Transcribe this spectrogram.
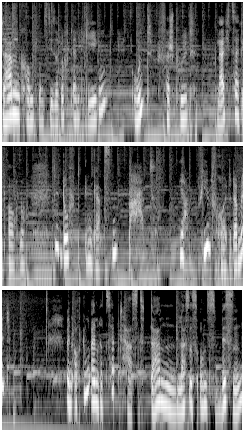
dann kommt uns dieser Duft entgegen und versprüht gleichzeitig auch noch den Duft im ganzen Bad. Ja, viel Freude damit. Wenn auch du ein Rezept hast, dann lass es uns wissen.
